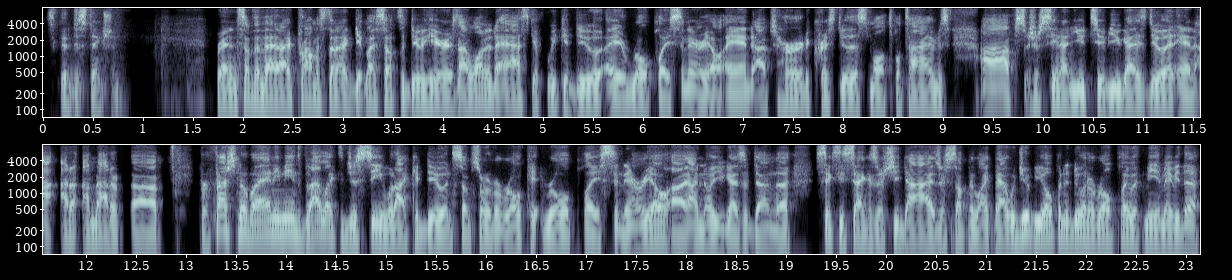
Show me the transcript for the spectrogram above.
It's a good distinction. Brandon, something that I promised that I'd get myself to do here is I wanted to ask if we could do a role play scenario. And I've heard Chris do this multiple times. Uh, I've seen on YouTube you guys do it. And I, am not a uh, professional by any means, but I'd like to just see what I could do in some sort of a role, role play scenario. I, I know you guys have done the 60 seconds or she dies or something like that. Would you be open to doing a role play with me? And maybe the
